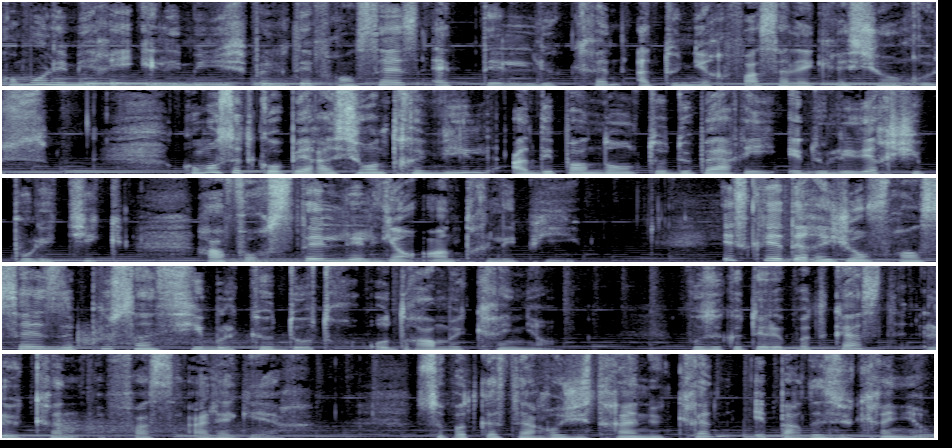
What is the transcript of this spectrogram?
Comment les mairies et les municipalités françaises aident-elles l'Ukraine à tenir face à l'agression russe? Comment cette coopération entre villes indépendantes de Paris et de leadership politique renforce-t-elle les liens entre les pays? Est-ce qu'il y a des régions françaises plus sensibles que d'autres au drame ukrainien Vous écoutez le podcast L'Ukraine face à la guerre. Ce podcast est enregistré en Ukraine et par des Ukrainiens.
